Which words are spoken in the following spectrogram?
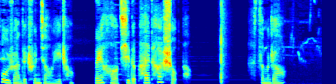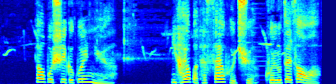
顾软的唇角一抽，没好气的拍他手道：“怎么着？要不是一个闺女，你还要把她塞回去，回炉再造啊？”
